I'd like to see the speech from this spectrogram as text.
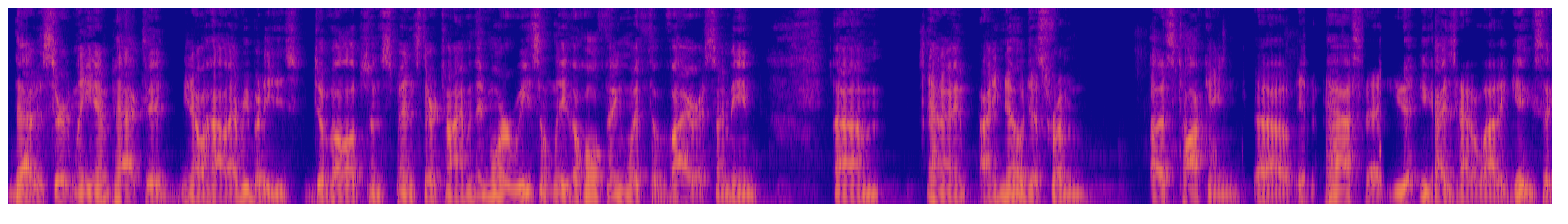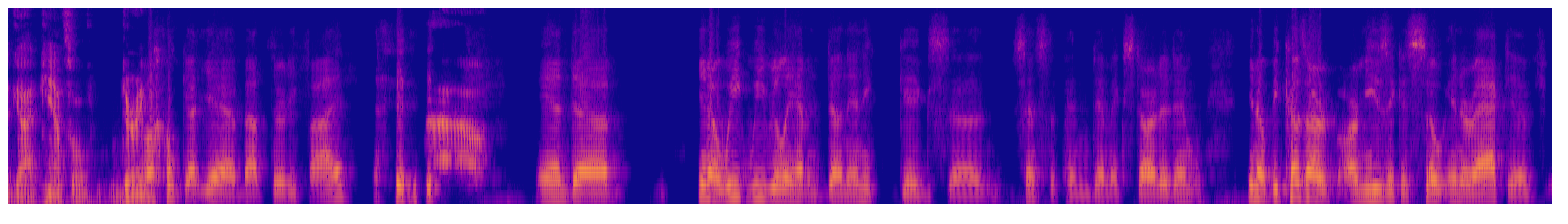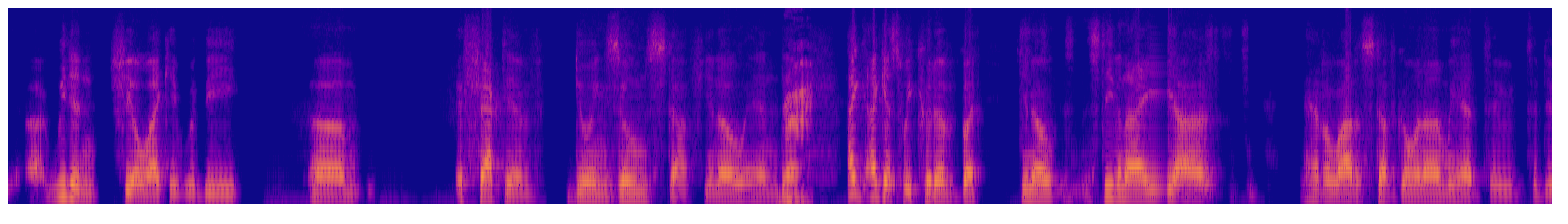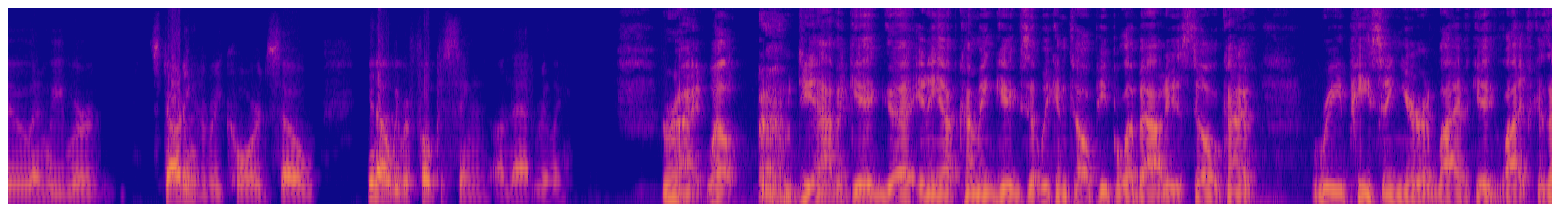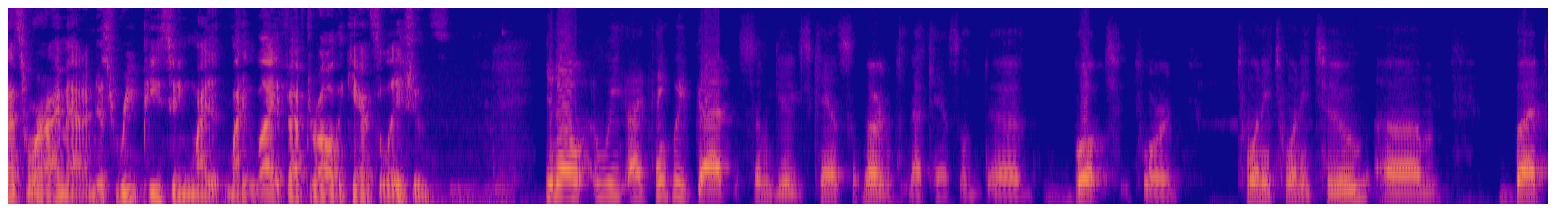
that has certainly impacted, you know, how everybody develops and spends their time. And then more recently, the whole thing with the virus. I mean, um, and I, I know just from us talking uh, in the past that you, you guys had a lot of gigs that got canceled during. Oh, God, yeah, about 35. wow. and, uh, you know, we we really haven't done any gigs uh, since the pandemic started, and you know, because our our music is so interactive, uh, we didn't feel like it would be um, effective doing Zoom stuff, you know, and uh, Right. I, I guess we could have, but you know, Steve and I uh, had a lot of stuff going on we had to to do, and we were starting to record, so you know, we were focusing on that really. Right. Well, do you have a gig, uh, any upcoming gigs that we can tell people about? Are you still kind of repiecing your live gig life? Because that's where I'm at. I'm just repiecing my, my life after all the cancellations. You know, we I think we've got some gigs canceled or not canceled, uh, booked for 2022. Um, but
